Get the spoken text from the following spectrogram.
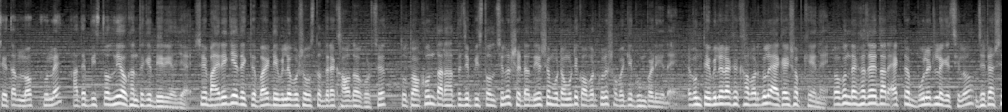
সে তার লক খুলে হাতে পিস্তল নিয়ে ওখান থেকে বেরিয়ে যায়। সে বাইরে গিয়ে দেখতে পায় টেবিলে বসে ওস্তাদেরা খাওয়া দাওয়া করছে। তো তখন তার হাতে যে পিস্তল ছিল সেটা দিয়ে সে মোটামুটি কভার করে সবাইকে ঘুম পাড়িয়ে দেয় এবং টেবিলে রাখা খাবারগুলো একাই সব খেয়ে নেয়। তখন দেখা যায় তার একটা বুলেট লেগেছিল, যেটা সে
